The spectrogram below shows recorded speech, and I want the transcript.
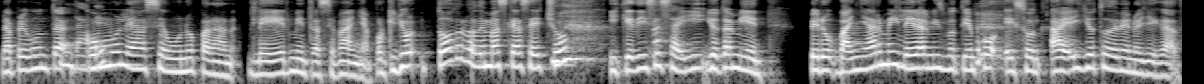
La pregunta, ¿cómo le hace uno para leer mientras se baña? Porque yo, todo lo demás que has hecho y que dices ahí, yo también. Pero bañarme y leer al mismo tiempo, eso, ahí yo todavía no he llegado.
